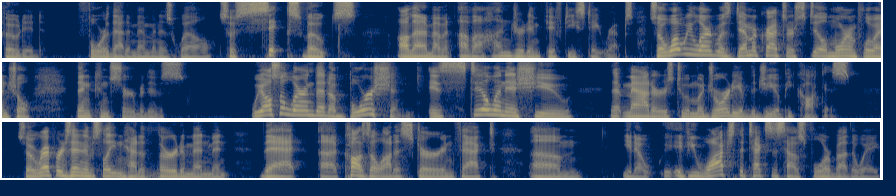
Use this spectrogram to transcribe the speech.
voted for that amendment as well. So six votes on that amendment of 150 state reps. So what we learned was Democrats are still more influential than conservatives. We also learned that abortion is still an issue that matters to a majority of the GOP caucus. So Representative Slaton had a third amendment that uh, caused a lot of stir. In fact, um, you know, if you watch the Texas House floor, by the way,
